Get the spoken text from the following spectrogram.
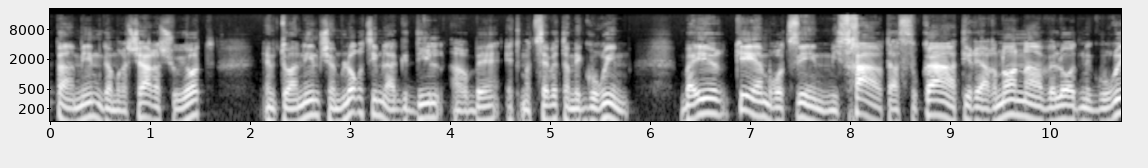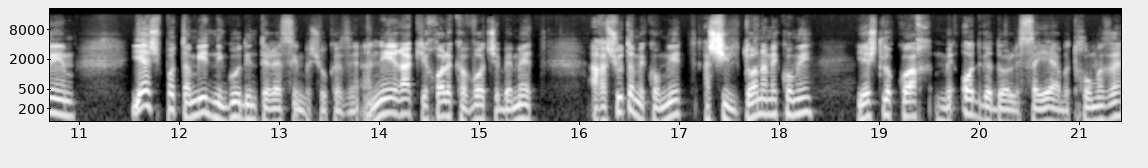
פעמים גם ראשי הרשויות הם טוענים שהם לא רוצים להגדיל הרבה את מצבת המגורים בעיר, כי הם רוצים מסחר, תעסוקה, עתירי ארנונה ולא עוד מגורים. יש פה תמיד ניגוד אינטרסים בשוק הזה. אני רק יכול לקוות שבאמת הרשות המקומית, השלטון המקומי, יש לו כוח מאוד גדול לסייע בתחום הזה,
